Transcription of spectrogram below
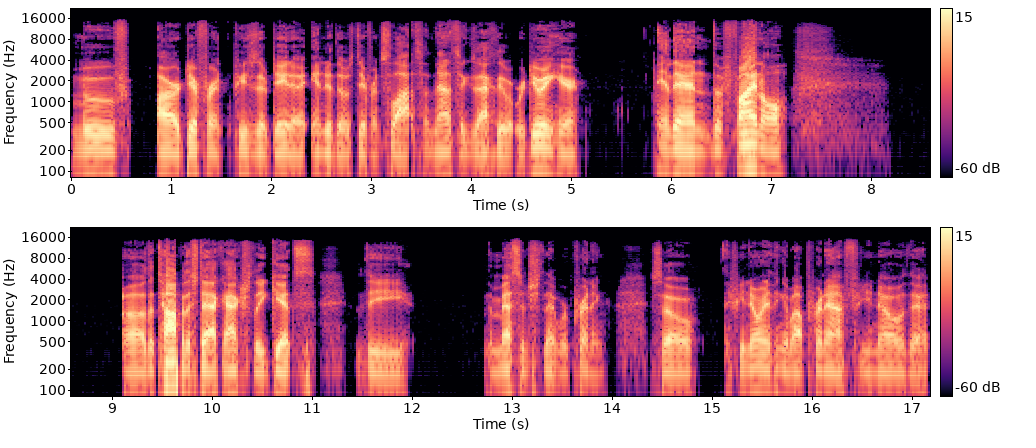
move our different pieces of data into those different slots, and that's exactly what we're doing here. And then the final, uh, the top of the stack actually gets the the message that we're printing. So if you know anything about printf, you know that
